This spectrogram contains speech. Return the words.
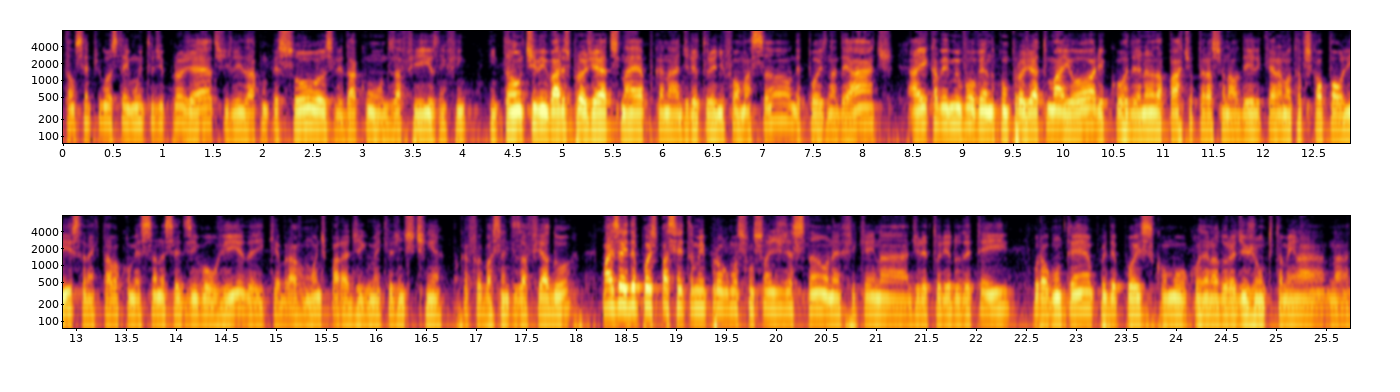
Então sempre gostei muito de projetos, de lidar com pessoas, lidar com desafios, enfim. Então tive vários projetos na época na diretoria de informação, depois na DEAT. Aí acabei me envolvendo com um projeto maior e coordenando a parte operacional dele, que era a nota fiscal paulista, né, que estava começando a ser desenvolvida e quebrava um monte de paradigma que a gente tinha, porque foi bastante desafiador. Mas aí depois passei também por algumas funções de gestão, né? Fiquei na diretoria do DTI por algum tempo e depois como coordenador adjunto também na, na,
